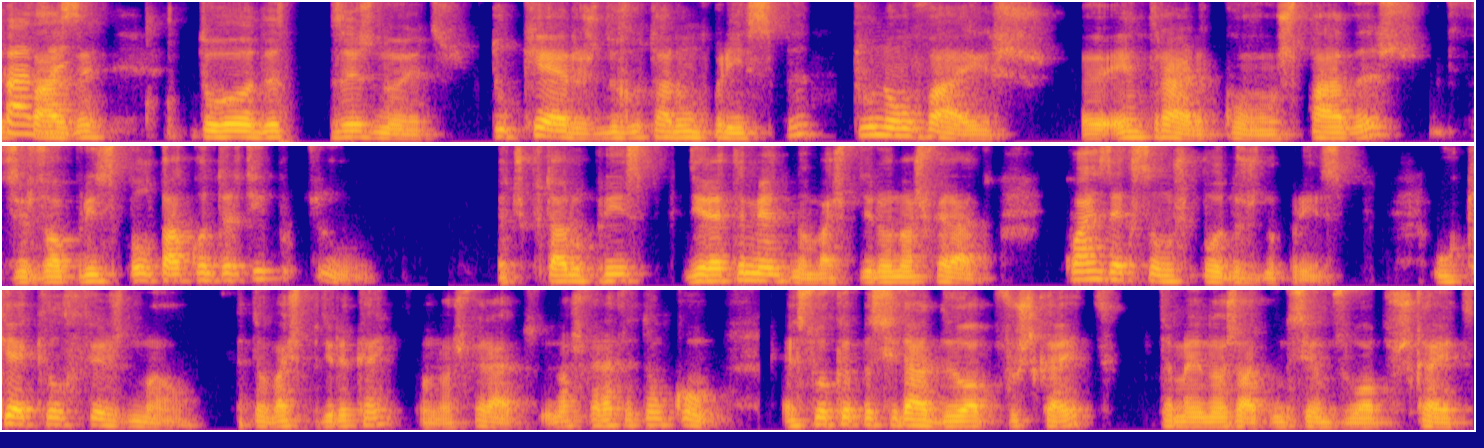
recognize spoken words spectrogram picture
fazem. fazem todas as noites. Tu queres derrotar um príncipe, tu não vais uh, entrar com espadas, dizeres ao príncipe lutar contra ti, porque tu a disputar o príncipe diretamente, não vais pedir ao Nosferatu. Quais é que são os podres do príncipe? O que é que ele fez de mal? Então vais pedir a quem? Ao Nosferatu. O Nosferatu então com a sua capacidade de obfuscate, também nós já conhecemos o obfuscate,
